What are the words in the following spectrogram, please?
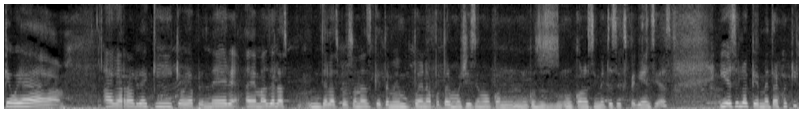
qué voy a agarrar de aquí, qué voy a aprender, además de las, de las personas que también pueden aportar muchísimo con, con sus conocimientos y experiencias y eso es lo que me trajo aquí.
